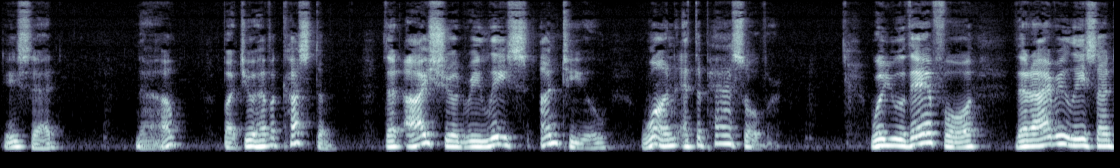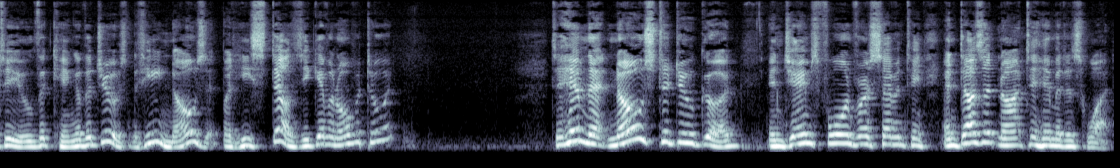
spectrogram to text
he said, now, but you have a custom that I should release unto you one at the Passover. Will you therefore that I release unto you the King of the Jews? He knows it, but he still, is he given over to it? To him that knows to do good, in James 4 and verse 17, and does it not, to him it is what?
